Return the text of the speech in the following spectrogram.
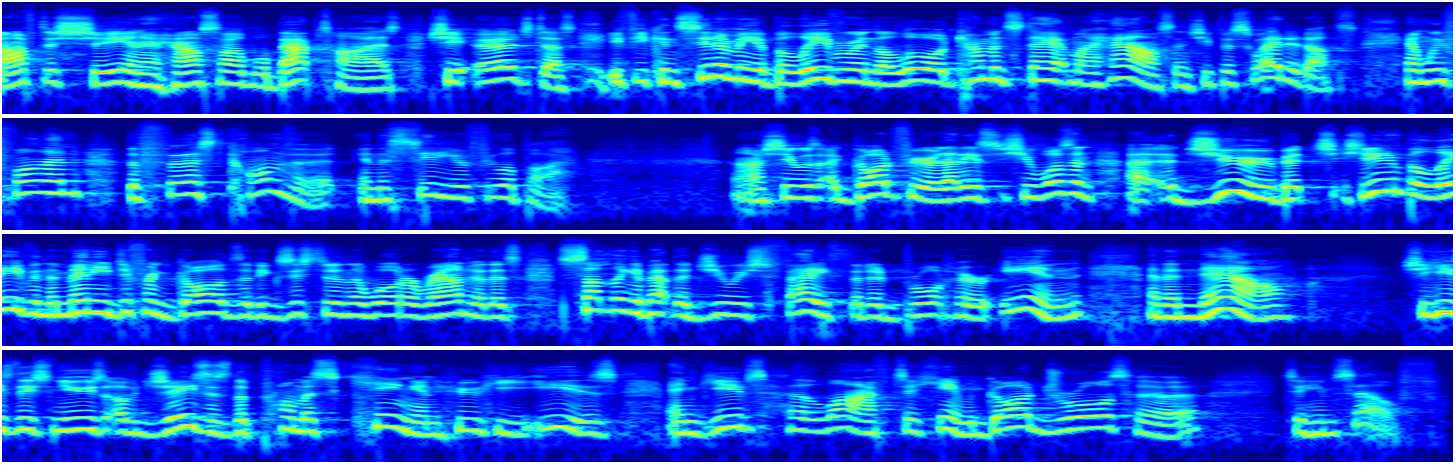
After she and her household were baptized, she urged us, If you consider me a believer in the Lord, come and stay at my house. And she persuaded us. And we find the first convert in the city of Philippi. Uh, she was a God-fearer. That is, she wasn't a Jew, but she didn't believe in the many different gods that existed in the world around her. There's something about the Jewish faith that had brought her in. And then now she hears this news of Jesus, the promised king, and who he is, and gives her life to him. God draws her to himself.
